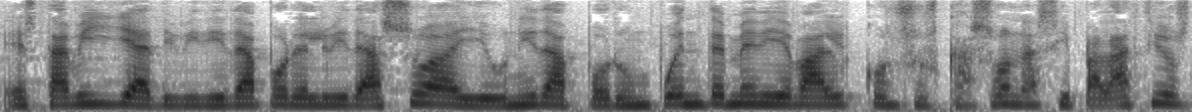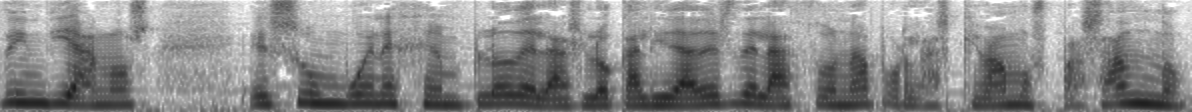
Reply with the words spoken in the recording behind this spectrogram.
Esta villa, dividida por el Vidasoa y unida por un puente medieval con sus casonas y palacios de indianos, es un buen ejemplo de las localidades de la zona por las que vamos pasando.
